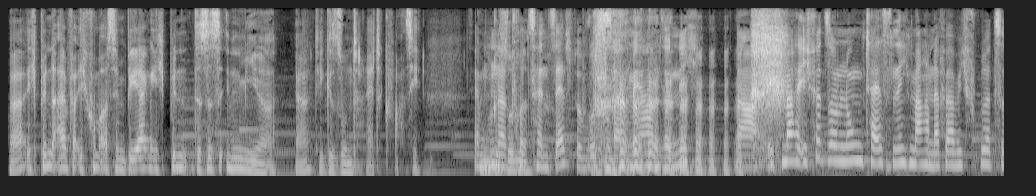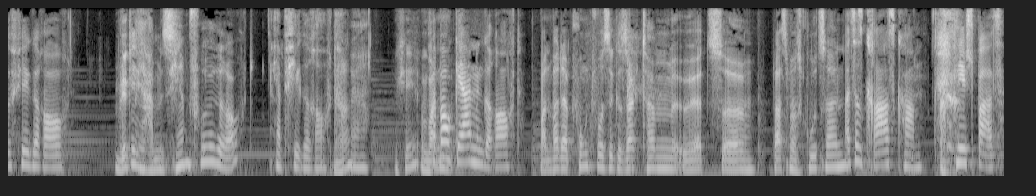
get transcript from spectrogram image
Ja, ich bin einfach, ich komme aus den Bergen, ich bin, das ist in mir, ja, die Gesundheit quasi. Sie haben Ein gesunder- 100% Selbstbewusstsein, mehr haben Sie nicht. Ja, ich mache, ich würde so einen Lungentest nicht machen, dafür habe ich früher zu viel geraucht. Wirklich, haben Sie haben früher geraucht? Ich habe viel geraucht Ja? früher. Okay. Und Ich habe auch gerne geraucht, wann war der Punkt, wo Sie gesagt haben, jetzt äh, lassen wir es gut sein? als das Gras kam. Nee, Spaß.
